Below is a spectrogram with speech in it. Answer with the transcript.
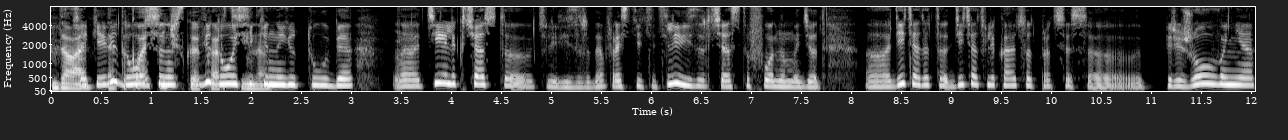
да, всякие видосы, видосики картина. на Ютубе, Э, телек часто, телевизор, да, простите, телевизор часто фоном идет. Э, дети, от этого, дети отвлекаются от процесса пережевывания,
